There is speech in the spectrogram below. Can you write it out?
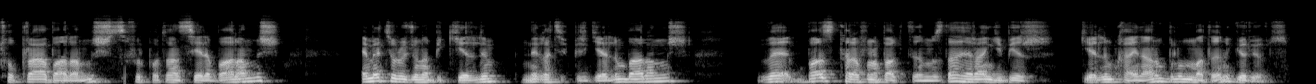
toprağa bağlanmış, sıfır potansiyele bağlanmış. Emetör ucuna bir gerilim, negatif bir gerilim bağlanmış. Ve baz tarafına baktığımızda herhangi bir gerilim kaynağının bulunmadığını görüyoruz.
